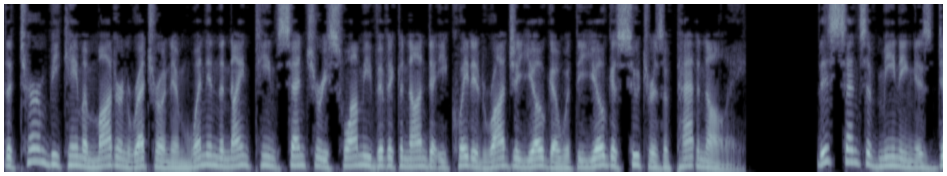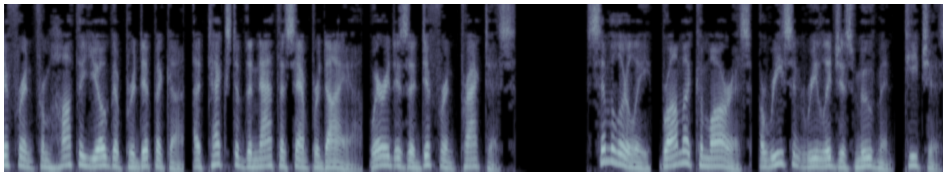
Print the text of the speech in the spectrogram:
The term became a modern retronym when in the 19th century Swami Vivekananda equated Raja Yoga with the Yoga Sutras of Patanjali. This sense of meaning is different from Hatha Yoga Pradipika, a text of the Natha Sampradaya, where it is a different practice. Similarly, Brahma Kumaris, a recent religious movement, teaches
